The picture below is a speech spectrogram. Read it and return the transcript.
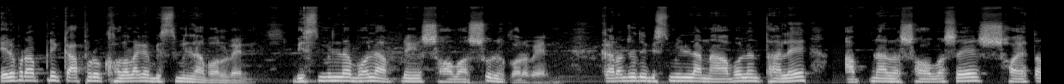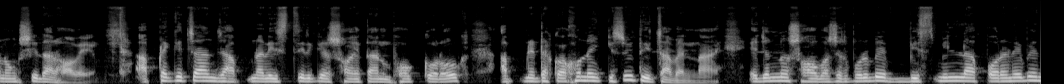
এরপর আপনি কাপড় খোলা লাগে বিসমিল্লা বলবেন। বিসমিল্লা বলে আপনি সহবাস শুরু করবেন। কারণ যদি বিসমিল্লা না বলেন, তাহলে আপনার সহবাসে শয়তান অংশীদার হবে। আপনি কি চান যে আপনার স্ত্রীকে শয়তান ভোগ করুক? আপনি এটা কখনোই কিছুইতেই চাবেন না। এজন্য সহবাসের পূর্বে বিসমিল্লা পরে নেবেন,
